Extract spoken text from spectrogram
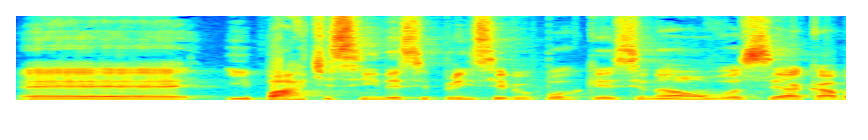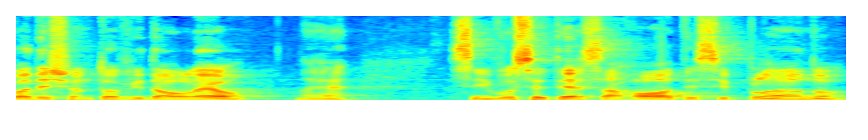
É, e parte sim desse princípio, porque senão você acaba deixando tua vida ao léu, né? Sem você ter essa rota, esse plano,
